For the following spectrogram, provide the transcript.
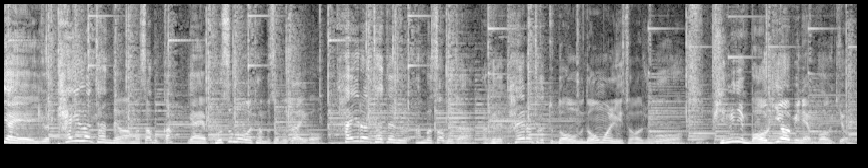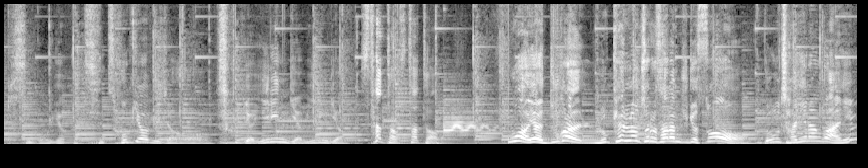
야, 야, 이거 타이런트한테 한번 써볼까? 야, 야, 보스 모먼트 한번 써보자, 이거. 타이런트한테 한번 써보자. 아, 근데 타이런트가 또 너무, 너무 멀리 있어가지고. 비누님 먹이업이네, 먹이업. 무슨 먹이업 같은. 소기업이죠. 소기업. 1인 기업, 1인 기업. 스타트업, 스타트업. 우와, 야, 누가 로켓 런처로 사람 죽였어? 너무 잔인한 거 아님?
